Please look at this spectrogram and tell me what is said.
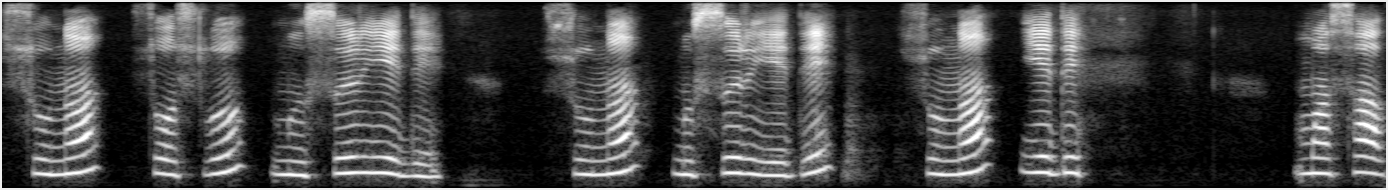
Suna soslu mısır yedi. Suna mısır yedi. Suna yedi. Masal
